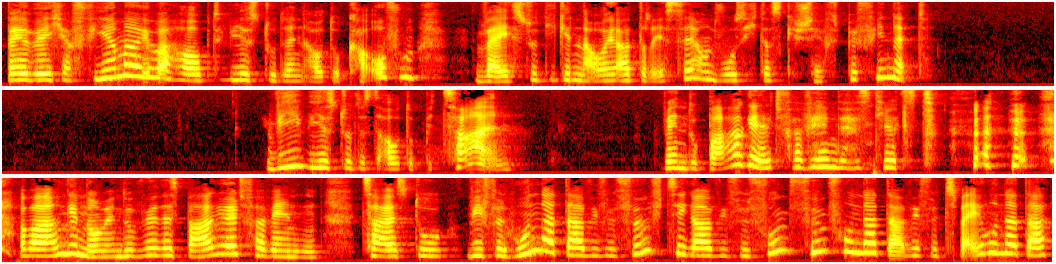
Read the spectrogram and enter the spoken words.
Bei welcher Firma überhaupt wirst du dein Auto kaufen? Weißt du die genaue Adresse und wo sich das Geschäft befindet? Wie wirst du das Auto bezahlen? Wenn du Bargeld verwendest jetzt, aber angenommen, du würdest Bargeld verwenden, zahlst du wie viel 100 da, wie viel 50er, wie viel 500 da, wie viel 200 da,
